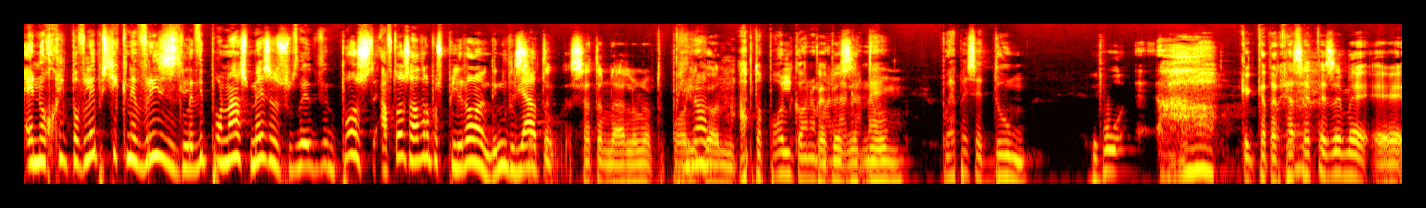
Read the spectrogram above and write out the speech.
ενοχλεί, το βλέπεις και εκνευρίζεις. Δηλαδή, πονάς μέσα σου. Πώς αυτός ο άνθρωπος πληρώνεται, είναι η δουλειά Σαν, του. το- σαν τον άλλον από το Πληρώνει- Polygon. Από το Polygon, που μαλάκα, έπαιζε ναι. Doom. Που έπαιζε Doom. που. Α, Και καταρχάς έπαιζε με ε,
